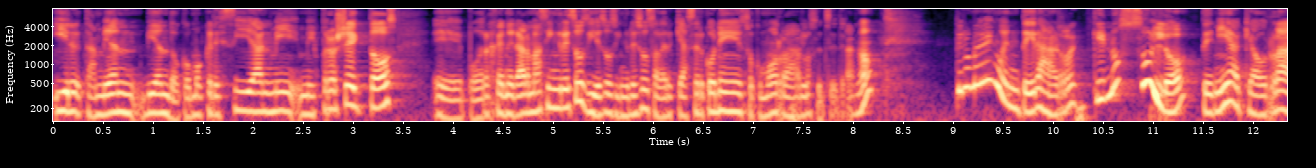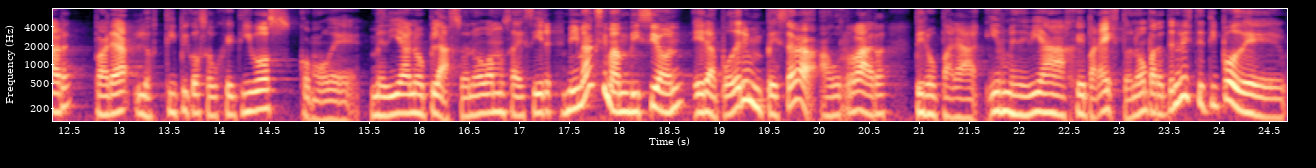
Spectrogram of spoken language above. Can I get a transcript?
ir también viendo cómo crecían mis proyectos, eh, poder generar más ingresos y esos ingresos saber qué hacer con eso, cómo ahorrarlos, etcétera, ¿no? Pero me vengo a enterar que no solo tenía que ahorrar para los típicos objetivos como de mediano plazo, ¿no? Vamos a decir, mi máxima ambición era poder empezar a ahorrar pero para irme de viaje, para esto, ¿no? Para tener este tipo de,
